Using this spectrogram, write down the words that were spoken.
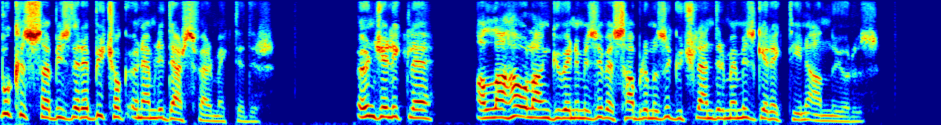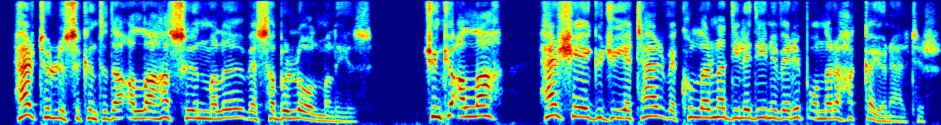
Bu kıssa bizlere birçok önemli ders vermektedir. Öncelikle Allah'a olan güvenimizi ve sabrımızı güçlendirmemiz gerektiğini anlıyoruz. Her türlü sıkıntıda Allah'a sığınmalı ve sabırlı olmalıyız. Çünkü Allah her şeye gücü yeter ve kullarına dilediğini verip onları hakka yöneltir.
